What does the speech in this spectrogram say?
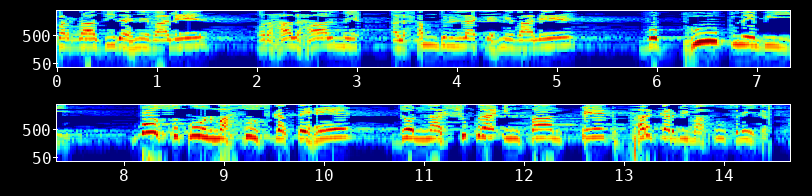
پر راضی رہنے والے اور حال حال میں الحمد کہنے والے وہ بھوک میں بھی وہ سکون محسوس کرتے ہیں جو نہ شکر انسان پیٹ بھر کر بھی محسوس نہیں کرتا۔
